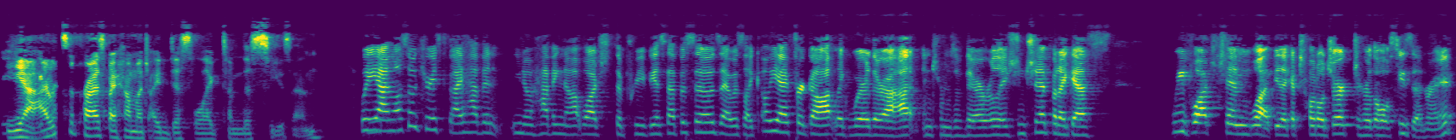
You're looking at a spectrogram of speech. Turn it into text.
yeah, I was surprised by how much I disliked him this season. Well, yeah, I'm also curious because I haven't, you know, having not watched the previous episodes, I was like, oh yeah, I forgot like where they're at in terms of their relationship. But I guess we've watched him what be like a total jerk to her the whole season, right?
